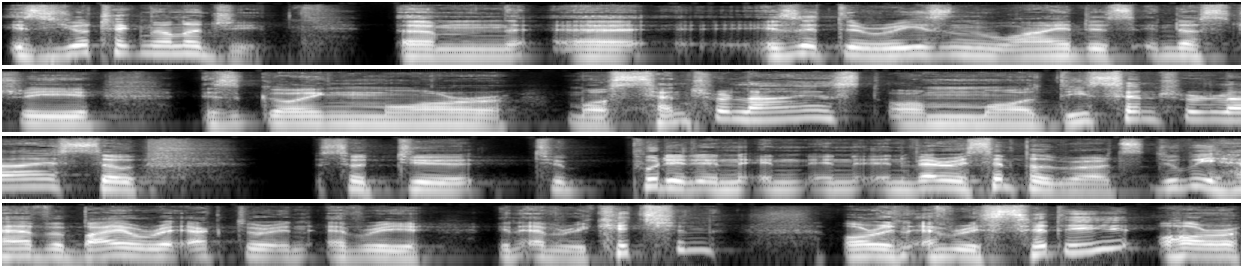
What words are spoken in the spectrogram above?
is your technology um, uh, is it the reason why this industry is going more more centralized or more decentralized? So so to to put it in, in, in, very simple words do we have a bioreactor in every in every kitchen or in every city or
